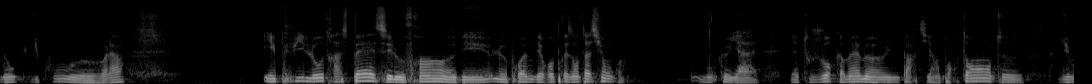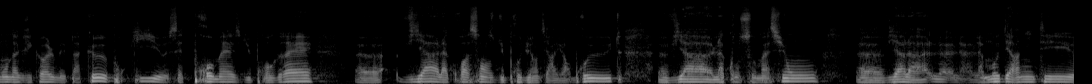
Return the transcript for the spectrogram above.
donc du coup voilà. Et puis l'autre aspect, c'est le frein, des, le problème des représentations. Donc il y, a, toujours quand même euh, une partie importante euh, du monde agricole, mais pas que, pour qui euh, cette promesse du progrès, via la croissance du produit intérieur brut, via la consommation, via la, modernité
